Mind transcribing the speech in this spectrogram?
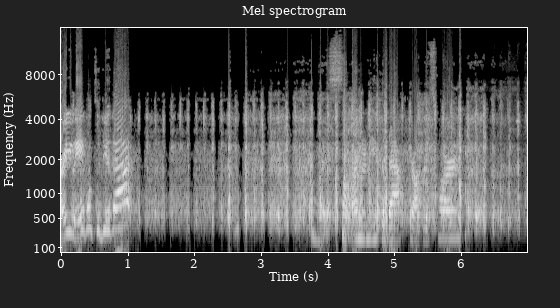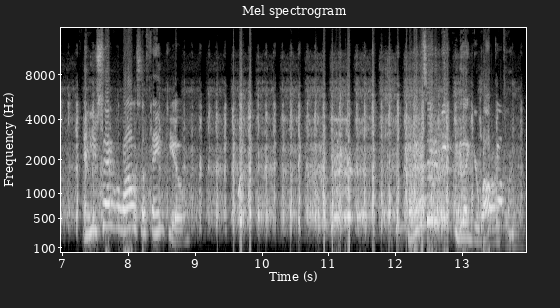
Are you able to do that? Oh, There's underneath the backdrop. It's hard. And you said hello, so thank you. What did it say to me? You like you're welcome?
